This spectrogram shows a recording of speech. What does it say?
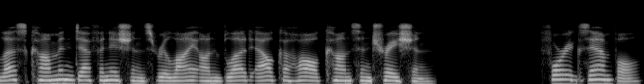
Less common definitions rely on blood alcohol concentration. For example,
